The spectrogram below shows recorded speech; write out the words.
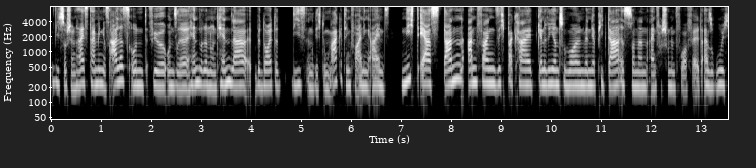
wie es so schön heißt, Timing ist alles und für unsere Händlerinnen und Händler bedeutet dies in Richtung Marketing vor allen Dingen eins, nicht erst dann anfangen, Sichtbarkeit generieren zu wollen, wenn der Peak da ist, sondern einfach schon im Vorfeld. Also ruhig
